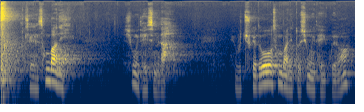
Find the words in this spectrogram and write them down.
이렇게 선반이 시공이 되어 있습니다. 우측에도 선반이 또 시공이 되어 있고요.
